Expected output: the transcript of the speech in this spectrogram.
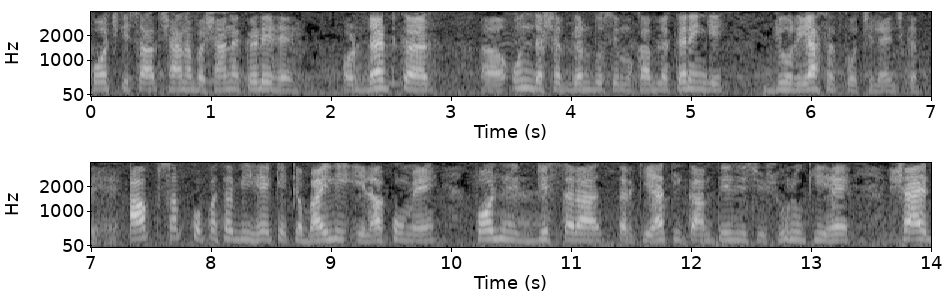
फौज के साथ शाना बशाना खड़े हैं और डट कर उन दहशत गर्दों से मुकाबला करेंगे। जो रियासत को चैलेंज करते हैं। आप सबको पता भी है कि कबायली इलाकों में फौज ने जिस तरह तरक्याती काम तेज़ी से शुरू की है, शायद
